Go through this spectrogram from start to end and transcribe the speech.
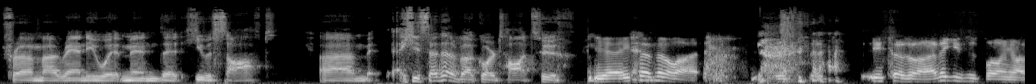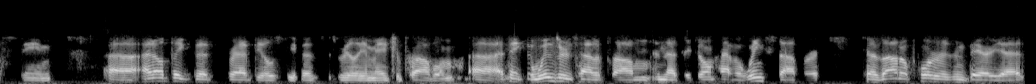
from uh, Randy Wittman that he was soft. Um, he said that about Gortat too. Yeah, he And- says it a lot. He says a lot. I think he's just blowing off steam. Uh, I don't think that Brad Beal's defense is really a major problem. Uh, I think the Wizards have a problem in that they don't have a wing stopper because Otto Porter isn't there yet.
